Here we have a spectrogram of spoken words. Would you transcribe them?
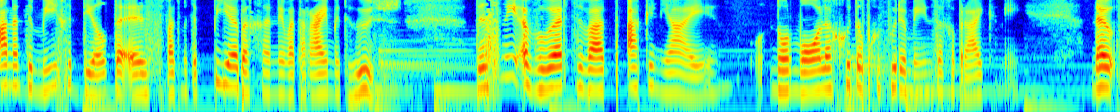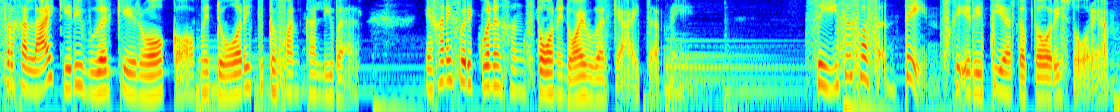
anatomie gedeelte is wat met 'n P begin en wat ry met hoes. dis nie 'n woord wat ek en jy normale goed opgevoede mense gebruik nie. Nou vergelyk hierdie woordjie raka met daardie tipe van kaliber. Jy gaan nie voor die koning gaan staan en daai woordjie uiter nie. Sê Jesus was intens geïrriteerd op daardie stadium.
